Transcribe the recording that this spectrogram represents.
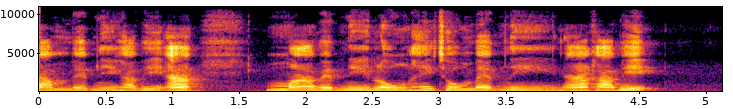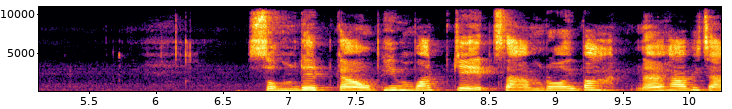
ดำๆแบบนี้ค่ะพี่อะ มาแบบนี้ลงให้ชมแบบนี้นะคะพี่ สมเด็จเก่าพิมพ์วัดเกต300 บาทนะคะพี่จ๋า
